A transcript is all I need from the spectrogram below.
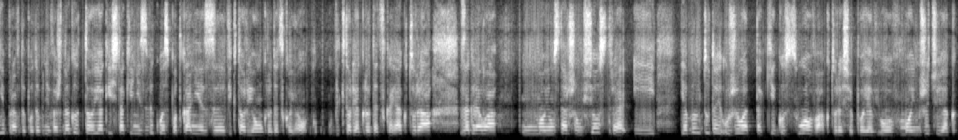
nieprawdopodobnie ważnego, to jakieś takie niezwykłe spotkanie z Wiktorią Grodecką, Wiktoria Grodeckaja, która zagrała mm, moją starszą siostrę i ja bym tutaj użyła takiego słowa, które się pojawiło w moim życiu jak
